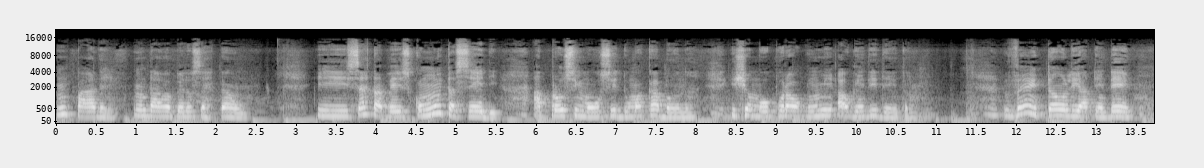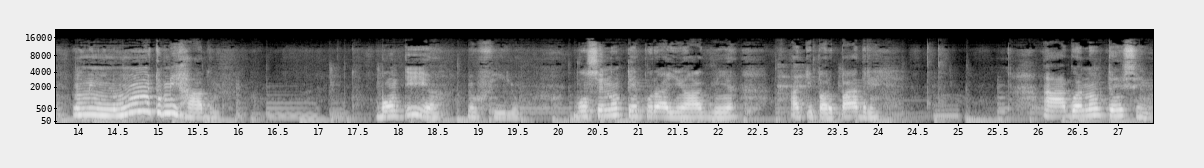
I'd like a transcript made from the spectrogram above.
Um padre andava pelo sertão e certa vez, com muita sede, aproximou-se de uma cabana e chamou por algum alguém de dentro. Veio então lhe atender um menino mirrado. Bom dia, meu filho. Você não tem por aí uma aguinha aqui para o padre? A água não tem, senhor.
